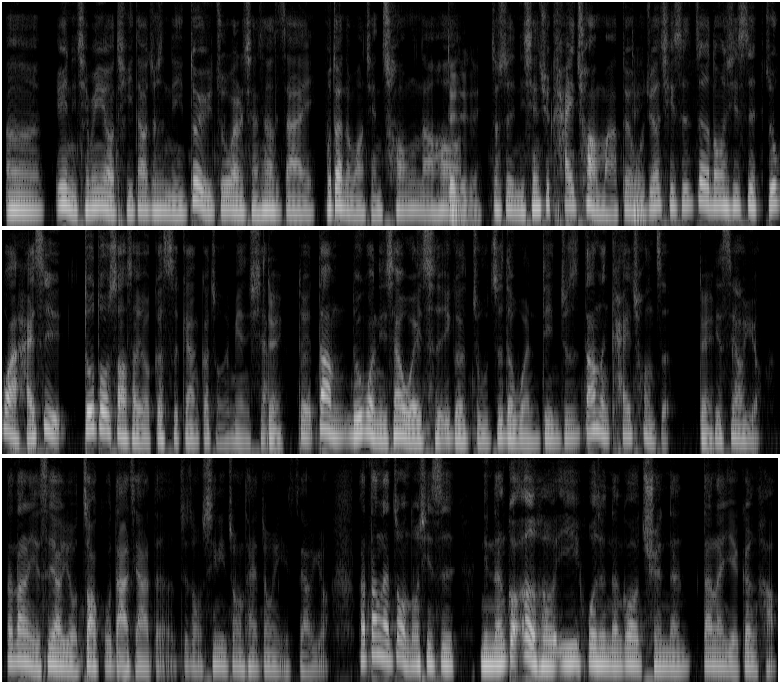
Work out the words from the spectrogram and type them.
呃，因为你前面有提到，就是你对于主管的想象是在不断的往前冲，然后对对对，就是你先去开创嘛。对，我觉得其实这个东西是主管还是。多多少少有各式各样各种的面向，对对，但如果你是要维持一个组织的稳定，就是当然开创者，对，也是要有，那当然也是要有照顾大家的这种心理状态，这种也是要有。那当然这种东西是你能够二合一，或者能够全能，当然也更好。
